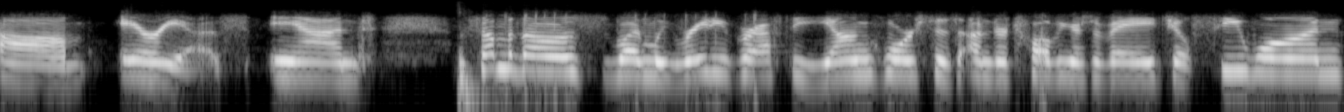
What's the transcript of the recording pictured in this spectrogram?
um, areas. And some of those, when we radiograph the young horses under 12 years of age, you'll see one.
